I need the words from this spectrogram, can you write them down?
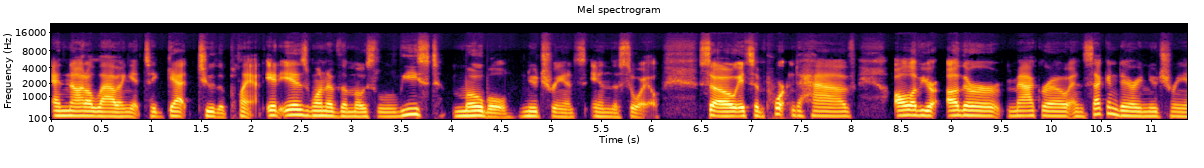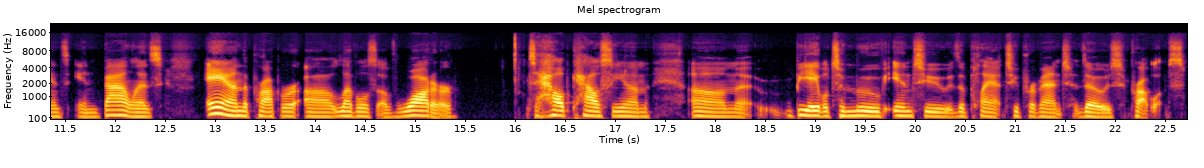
and not allowing it to get to the plant. It is one of the most least mobile nutrients in the soil. So it's important to have all of your other macro and secondary nutrients in balance and the proper uh, levels of water to help calcium um, be able to move into the plant to prevent those problems.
